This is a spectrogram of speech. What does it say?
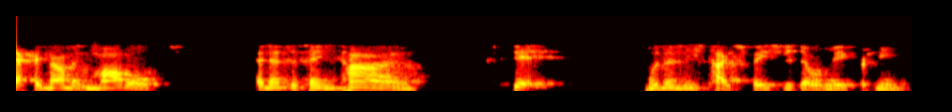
economic model, and at the same time fit within these tight spaces that were made for humans.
